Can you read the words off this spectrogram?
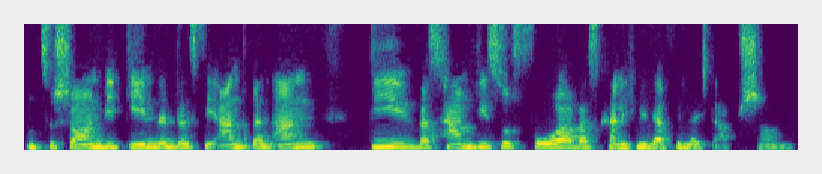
und zu schauen, wie gehen denn das die anderen an? Die, was haben die so vor? Was kann ich mir da vielleicht abschauen?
